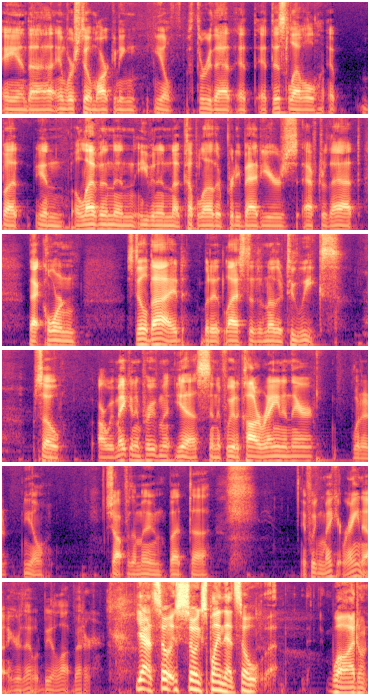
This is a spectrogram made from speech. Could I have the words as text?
and uh, and we're still marketing you know through that at, at this level. But in 11 and even in a couple other pretty bad years after that, that corn still died, but it lasted another two weeks. So, are we making improvement? Yes. And if we had caught a rain in there, would it, you know, shot for the moon. But uh, if we can make it rain out here, that would be a lot better. Yeah. So so explain that. So, well, I don't.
